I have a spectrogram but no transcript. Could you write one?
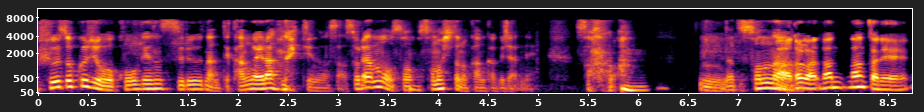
風俗嬢を公言するなんて考えられないっていうのはさ、それはもうそその人の感覚じゃんね。そうん。の、うん、だってそんな、あだからなん、なんかね、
